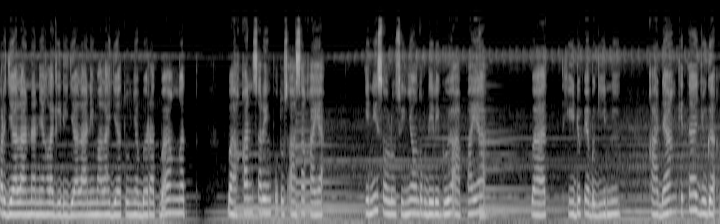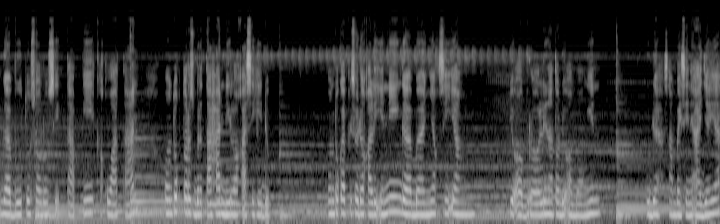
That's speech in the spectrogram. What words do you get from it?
Perjalanan yang lagi dijalani malah jatuhnya berat banget. Bahkan sering putus asa kayak ini solusinya untuk diri gue apa ya buat hidup ya begini kadang kita juga nggak butuh solusi tapi kekuatan untuk terus bertahan di lokasi hidup untuk episode kali ini nggak banyak sih yang diobrolin atau diomongin udah sampai sini aja ya.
